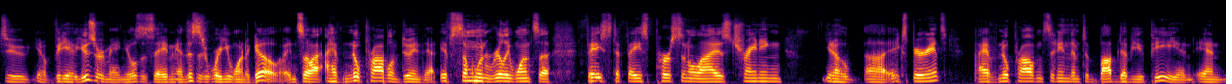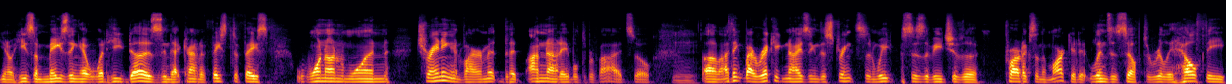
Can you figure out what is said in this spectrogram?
to you know video user manuals and say, man, this is where you want to go. And so I have no problem doing that. If someone really wants a face-to-face personalized training, you know, uh, experience, I have no problem sending them to Bob WP, and and you know he's amazing at what he does in that kind of face-to-face, one-on-one training environment that I'm not able to provide. So um, I think by recognizing the strengths and weaknesses of each of the products on the market, it lends itself to really healthy.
